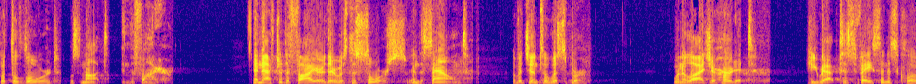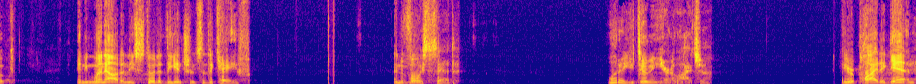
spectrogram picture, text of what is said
but the Lord was not in the fire. And after the fire, there was the source and the sound of a gentle whisper. When Elijah heard it, he wrapped his face in his cloak and he went out and he stood at the entrance of the cave. And a voice said, What are you doing here, Elijah? He replied again,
